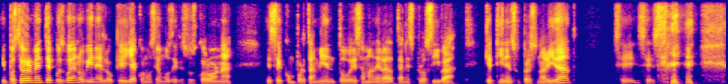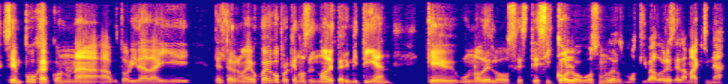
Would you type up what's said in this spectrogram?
y posteriormente, pues bueno, viene lo que ya conocemos de Jesús Corona, ese comportamiento, esa manera tan explosiva que tiene en su personalidad. Se, se, empuja con una autoridad ahí del terreno de juego porque no, no le permitían que uno de los este, psicólogos, uno de los motivadores de la máquina,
